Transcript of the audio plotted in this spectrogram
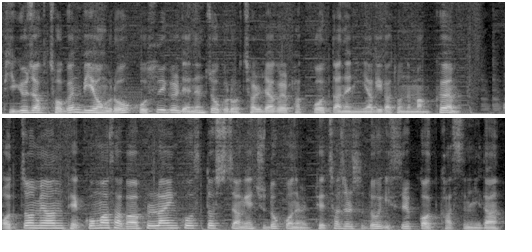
비교적 적은 비용으로 고수익을 내는 쪽으로 전략을 바꾸었다는 이야기가 도는 만큼 어쩌면 베코마사가 flying coaster 시장의 주도권을 되찾을 수도 있을 것 같습니다.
